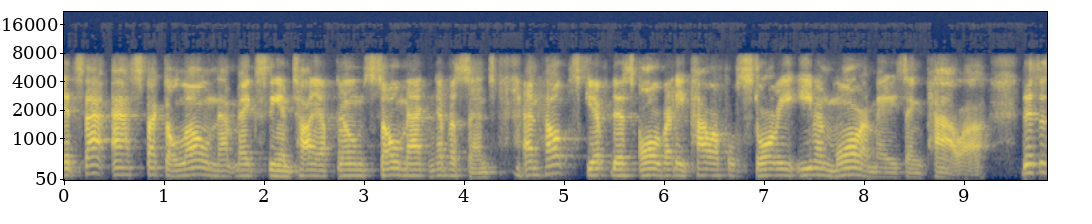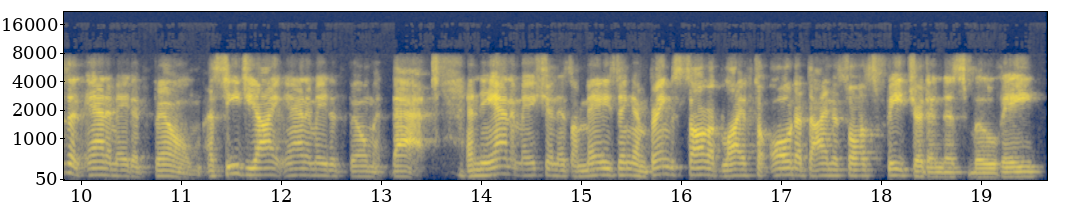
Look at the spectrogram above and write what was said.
it's that aspect alone that makes the entire film so magnificent and helps give this already powerful story even more amazing power. This is an animated film, a CGI animated film at that, and the animation is amazing and brings solid life to all the dinosaurs featured in this movie.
